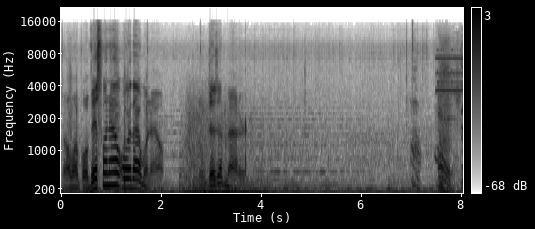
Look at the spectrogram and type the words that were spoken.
Do I want to pull this one out or that one out? It doesn't matter. Edge.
